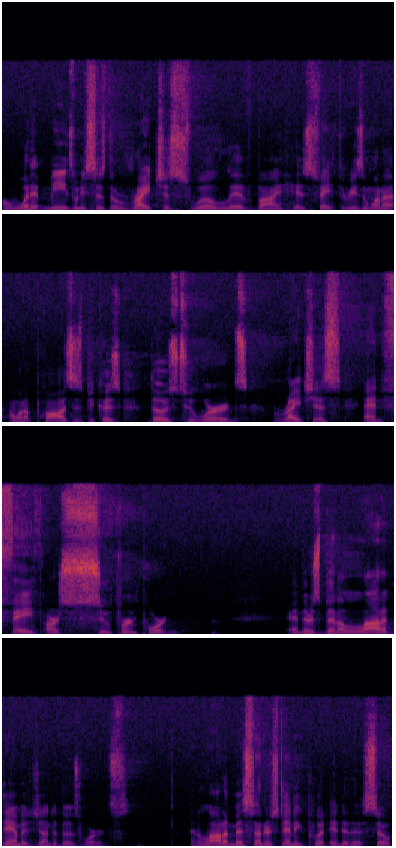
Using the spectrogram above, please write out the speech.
on what it means when he says the righteous will live by his faith. The reason I want to, I want to pause is because those two words, righteous and faith, are super important. And there's been a lot of damage done to those words and a lot of misunderstanding put into this. So,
